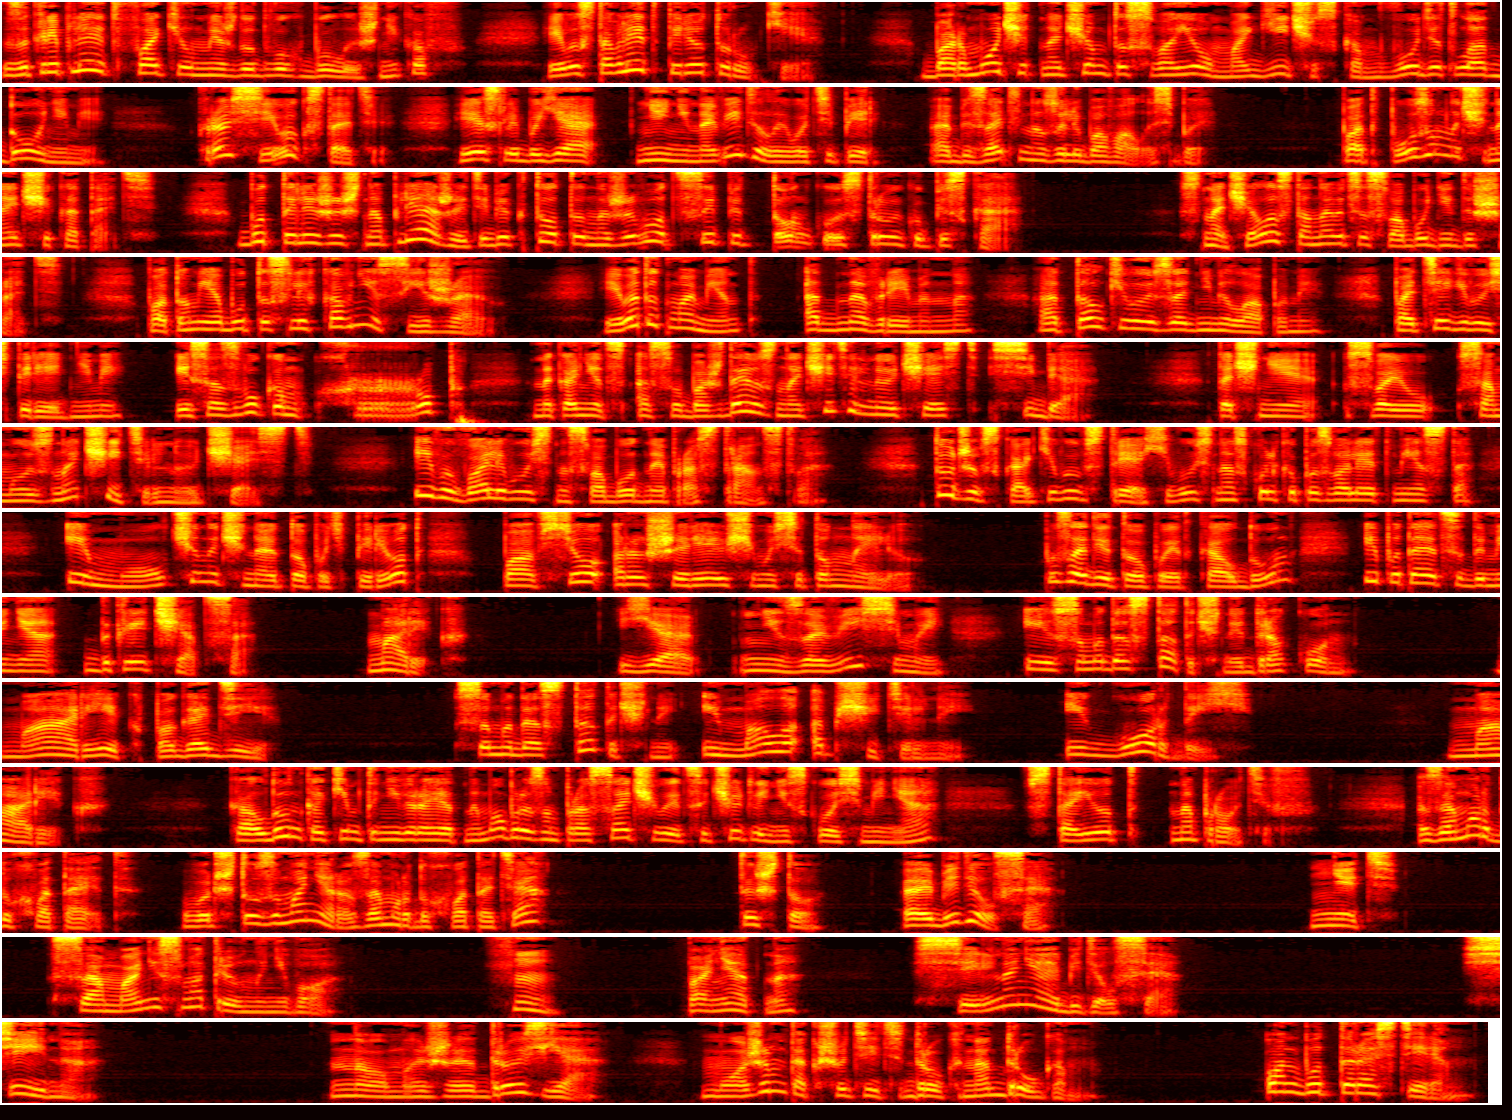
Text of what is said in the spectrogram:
Закрепляет факел между двух булыжников и выставляет вперед руки. Бормочет на чем-то своем, магическом, водит ладонями. Красиво, кстати. Если бы я не ненавидела его теперь, обязательно залюбовалась бы. Под пузом начинает щекотать. Будто лежишь на пляже, и тебе кто-то на живот сыпет тонкую струйку песка. Сначала становится свободнее дышать. Потом я будто слегка вниз съезжаю. И в этот момент одновременно отталкиваюсь задними лапами, подтягиваюсь передними и со звуком «хроп» наконец освобождаю значительную часть себя. Точнее, свою самую значительную часть. И вываливаюсь на свободное пространство. Тут же вскакиваю, встряхиваюсь, насколько позволяет место, и молча начинаю топать вперед по все расширяющемуся тоннелю. Позади топает колдун и пытается до меня докричаться. «Марик, я независимый и самодостаточный дракон». «Марик, погоди!» Самодостаточный и малообщительный. И гордый. «Марик!» Колдун каким-то невероятным образом просачивается чуть ли не сквозь меня, встает напротив. За морду хватает. Вот что за манера за морду хватать, а? Ты что, обиделся? Нет. Сама не смотрю на него. Хм, понятно. Сильно не обиделся? Сильно. Но мы же друзья. Можем так шутить друг над другом. Он будто растерян.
